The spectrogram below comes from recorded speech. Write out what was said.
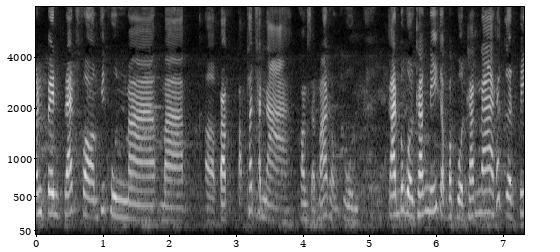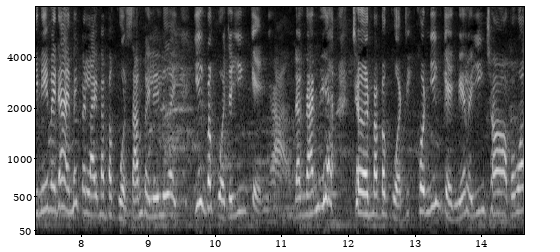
มันเป็นแพลตฟอร์มที่คุณมามาเอ่อปรับพัฒนาความสามารถของคุณ การประกวดครั้งนี้กับประกวดครั้งหน้า ถ้าเกิดปีนี้ไม่ได้ไม่เป็นไรมาประกวดซ้ำไปเรื่อยๆ ยิ่งประกวดจะยิ่งเก่งค่ะ ดังนั้นเนี่ยเชิญมาประกวดที่คนยิ่งเก่งเนี่ยเรายิ่งชอบเพราะว่า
